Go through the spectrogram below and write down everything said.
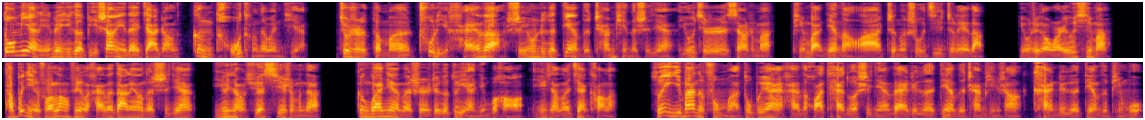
都面临着一个比上一代家长更头疼的问题，就是怎么处理孩子使用这个电子产品的时间，尤其是像什么平板电脑啊、智能手机之类的，用这个玩游戏吗。它不仅说浪费了孩子大量的时间，影响学习什么的，更关键的是这个对眼睛不好，影响到健康了。所以一般的父母啊都不愿意孩子花太多时间在这个电子产品上看这个电子屏幕。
